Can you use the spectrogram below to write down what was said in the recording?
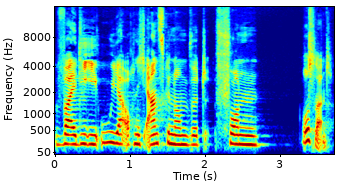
weil die EU ja auch nicht ernst genommen wird von Russland.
